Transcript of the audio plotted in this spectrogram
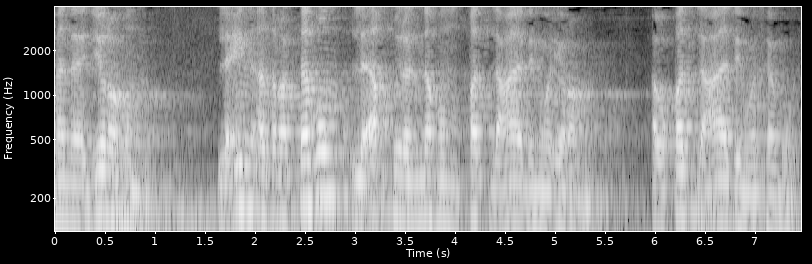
حناجرهم. لئن أدركتهم لأقتلنهم قتل عاد وإرم أو قتل عاد وثمود.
